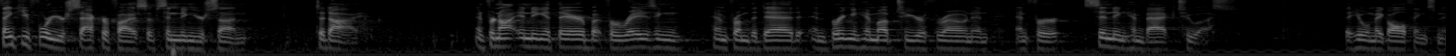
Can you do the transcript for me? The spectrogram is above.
Thank you for your sacrifice of sending your son to die, and for not ending it there, but for raising him from the dead and bringing him up to your throne and, and for sending him back to us, that he will make all things new.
